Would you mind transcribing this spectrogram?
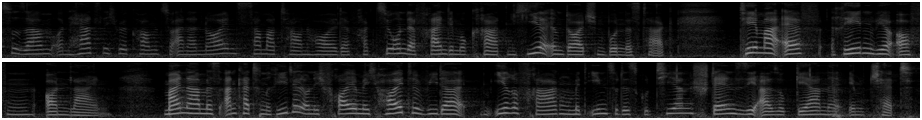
Zusammen und herzlich willkommen zu einer neuen Summer Town Hall der Fraktion der Freien Demokraten hier im Deutschen Bundestag. Thema F, reden wir offen online. Mein Name ist Ann-Kathrin Riedel und ich freue mich heute wieder, Ihre Fragen mit Ihnen zu diskutieren. Stellen Sie sie also gerne im Chat.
